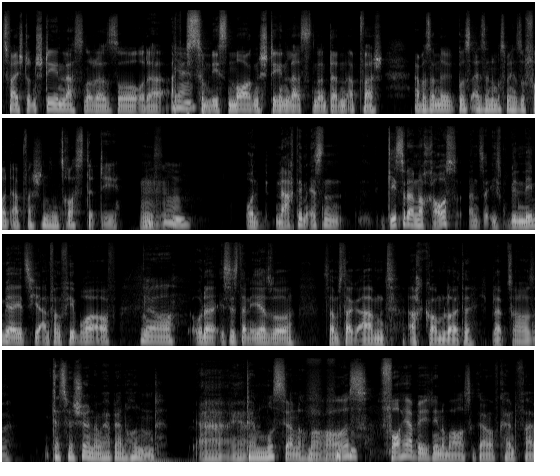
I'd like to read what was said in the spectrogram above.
zwei Stunden stehen lassen oder so oder ja. bis zum nächsten Morgen stehen lassen und dann abwasch. Aber so eine Gusseiserne muss man ja sofort abwaschen, sonst rostet die. Hm. Und nach dem Essen gehst du dann noch raus? Ich, wir nehmen ja jetzt hier Anfang Februar auf. Ja. Oder ist es dann eher so Samstagabend, ach komm Leute, ich bleib zu Hause? Das wäre schön, aber ich habe ja einen Hund. Ah, ja. Der muss ja noch mal raus. Vorher bin ich nicht noch mal rausgegangen, auf keinen Fall.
